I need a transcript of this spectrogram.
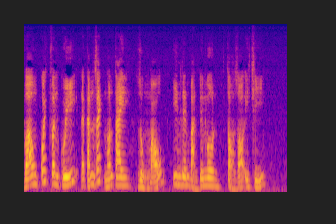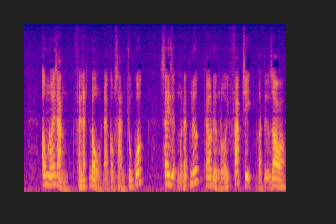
Và ông Quách Văn Quý đã cắn rách ngón tay dùng máu in lên bản tuyên ngôn tỏ rõ ý chí. Ông nói rằng phải lật đổ Đảng Cộng sản Trung Quốc, xây dựng một đất nước theo đường lối pháp trị và tự do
